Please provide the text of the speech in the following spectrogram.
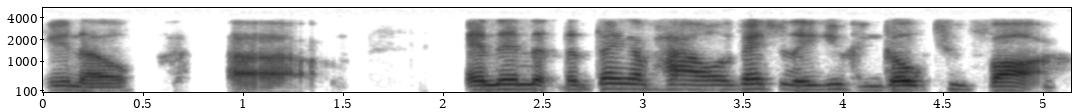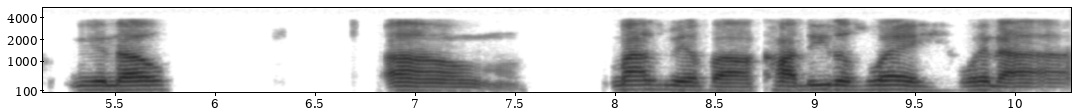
you know, uh, and then the, the thing of how eventually you can go too far. You know, um, reminds me of uh, Carlito's Way when uh, uh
